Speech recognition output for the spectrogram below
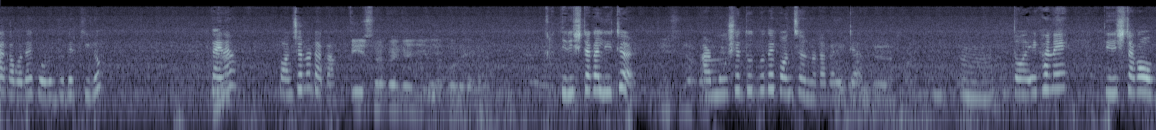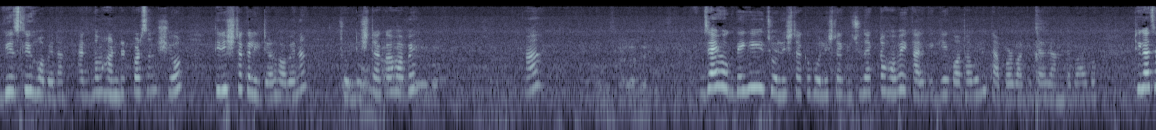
টাকা বোধ হয় গরুর দুধের কিলো। তাই না? পঞ্চান্ন টাকা। তিরিশ টাকা লিটার? আর মোষের দুধ বোধহয় পঞ্চান্ন টাকা লিটার। তো এখানে তিরিশ টাকা অবভিয়াসলি হবে না। একদম হান্ড্রেড পারসেন্ট শিওর তিরিশ টাকা লিটার হবে না। চল্লিশ টাকা হবে। হ্যাঁ? যাই হোক দেখি চল্লিশ টাকা পল্লিশ টাকা কিছু তো একটা হবে। কালকে গিয়ে কথা বলি তারপর বাকিটা জানতে পারব। ঠিক আছে,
